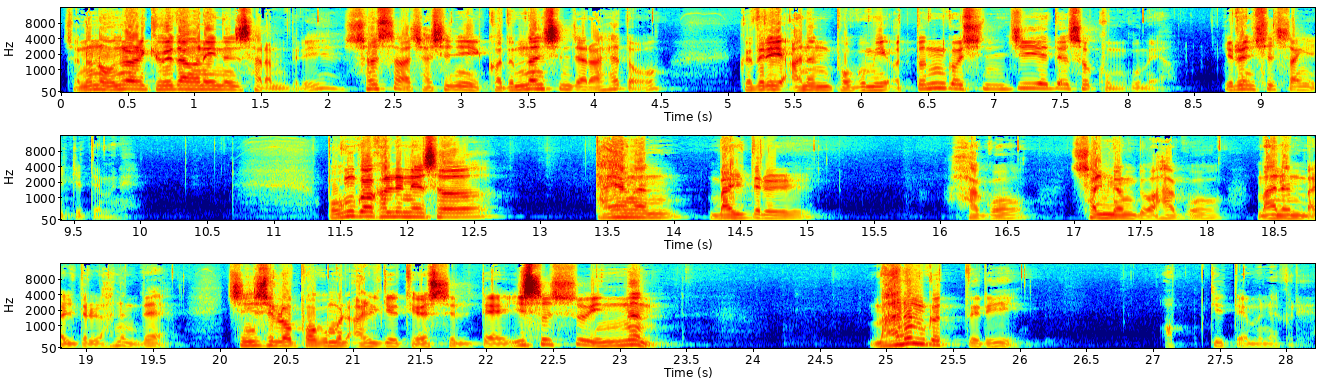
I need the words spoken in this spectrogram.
저는 오늘날 교회당 안에 있는 사람들이 설사 자신이 거듭난 신자라 해도 그들이 아는 복음이 어떤 것인지에 대해서 궁금해요. 이런 실상이 있기 때문에. 복음과 관련해서 다양한 말들을 하고 설명도 하고 많은 말들을 하는데 진실로 복음을 알게 되었을 때 있을 수 있는 많은 것들이 없기 때문에 그래요.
